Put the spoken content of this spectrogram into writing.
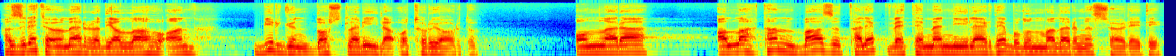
Hazreti Ömer radıyallahu an bir gün dostlarıyla oturuyordu onlara Allah'tan bazı talep ve temennilerde bulunmalarını söyledi.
